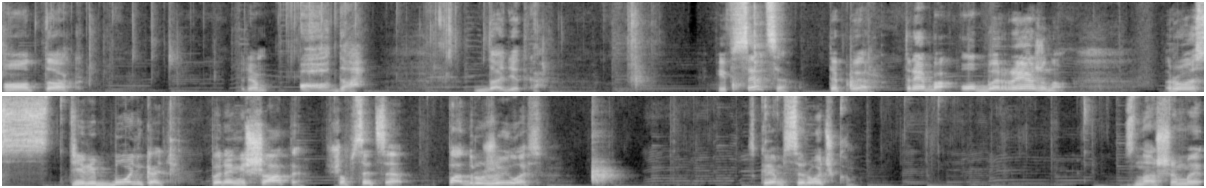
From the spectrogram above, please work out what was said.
Отак. Прям. О, да. Да, дітка. І все це тепер треба обережно розтірібонькать, перемішати, щоб все це подружилось з крем-сирочком, з нашими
